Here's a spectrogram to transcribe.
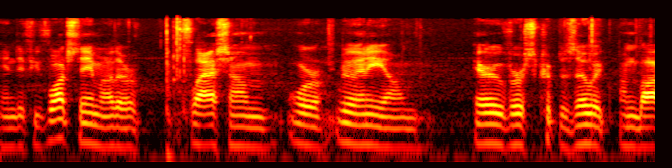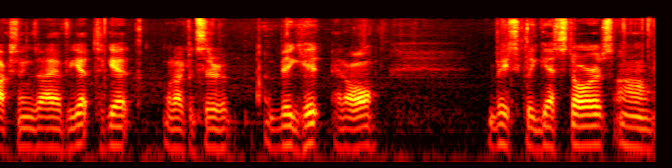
And if you've watched any other Flash um, or really any um, Arrowverse Cryptozoic unboxings, I have yet to get what I consider a big hit at all. Basically guest stars. Um,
